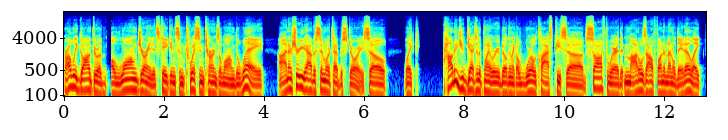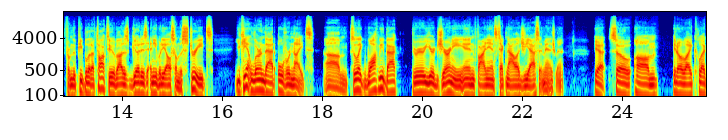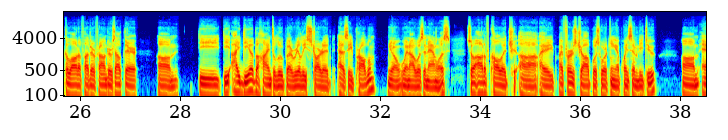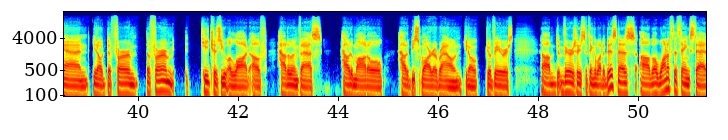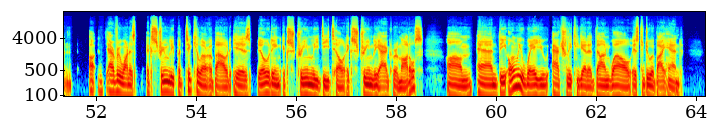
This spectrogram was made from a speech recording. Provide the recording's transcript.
probably gone through a, a long journey that's taken some twists and turns along the way. Uh, and I'm sure you have a similar type of story. So like, how did you get to the point where you're building like a world class piece of software that models out fundamental data, like from the people that I've talked to about as good as anybody else on the street? You can't learn that overnight. Um, so like, walk me back through your journey in finance, technology, asset management? Yeah. So, um, you know, like like a lot of other founders out there, um, the the idea behind Daloopa really started as a problem. You know, when I was an analyst. So out of college, uh, I my first job was working at Point72, um, and you know the firm the firm teaches you a lot of how to invest, how to model, how to be smart around you know your various um, various ways to think about a business. Uh, but one of the things that uh, everyone is extremely particular about is building extremely detailed, extremely accurate models. Um, and the only way you actually can get it done well is to do it by hand,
